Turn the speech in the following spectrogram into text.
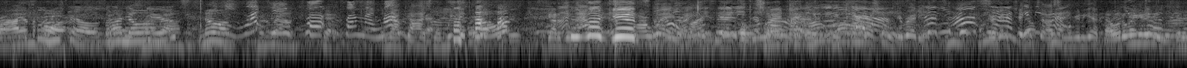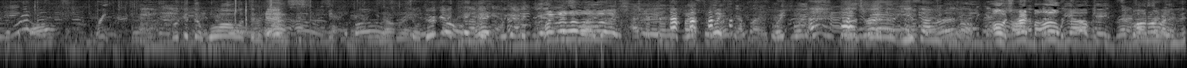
Eye on the ball. Come on, Noah. Noah. Turn around. Okay. Now, guys, when we get the ball, you gotta go that way. Our way, right? Get ready. That's awesome. They're gonna kick it to us, and we're gonna get it. Now, what are we gonna do? We're gonna get the ball. Look at the wall at the fence. So they're gonna kick it. We gotta get Wait, wait, wait, wait, wait. Wait, wait. That's right. You saw him. Oh, it's red ball. Oh, yeah, okay. It's going over there.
